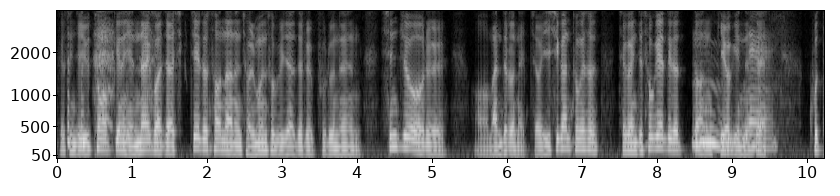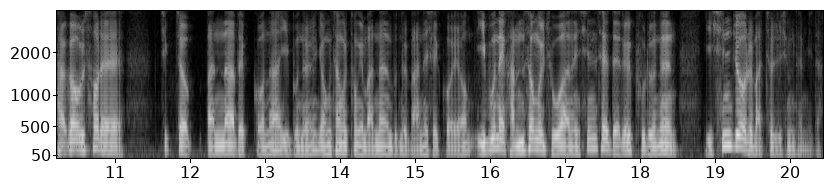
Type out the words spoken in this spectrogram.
그래서 이제 유통업계는 옛날 과자 식재료 선호하는 젊은 소비자들을 부르는 신조어를 어, 만들어냈죠. 이 시간 통해서 제가 이제 소개해드렸던 음, 기억이 있는데 네. 곧 다가올 설에 직접 만나 뵙거나 이분을 영상을 통해 만나는 분들 많으실 거예요. 이분의 감성을 좋아하는 신세대를 부르는 이 신조어를 맞춰주시면 됩니다.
